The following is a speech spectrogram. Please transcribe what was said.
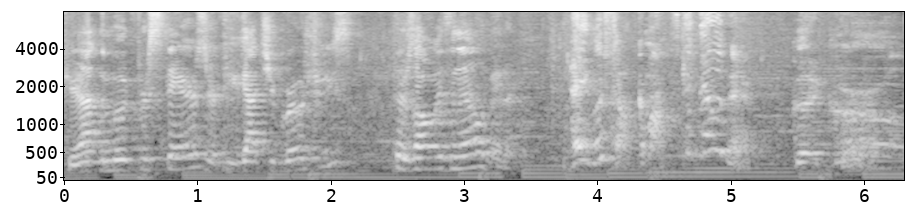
If you're not in the mood for stairs or if you got your groceries, there's always an elevator. Hey, Lucio, come on, let's get the elevator. Good girl.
